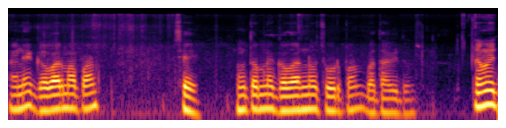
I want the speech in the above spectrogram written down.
અને ગવારમાં પણ છે. હું તમને ગવારનો છોડ પણ બતાવી દઉં છું. તમે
